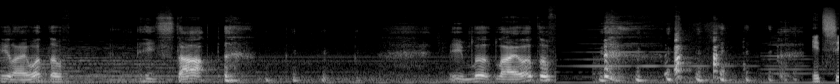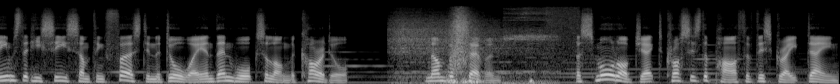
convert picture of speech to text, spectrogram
he like, what the? F-? He stopped. he looked like, what the? F-? It seems that he sees something first in the doorway and then walks along the corridor. Number 7. A small object crosses the path of this Great Dane.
